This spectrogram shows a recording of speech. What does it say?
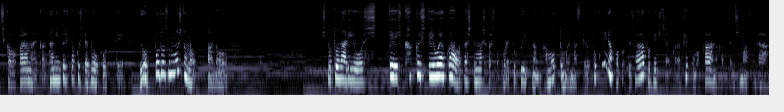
しかわからないから他人と比較してどうこうってよっぽどその人のあの人となりを知って比較してようやくは私ってもしかしたらこれ得意なのかもって思いますけど得意なことってさらっとできちゃうから結構わからなかったりしますが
